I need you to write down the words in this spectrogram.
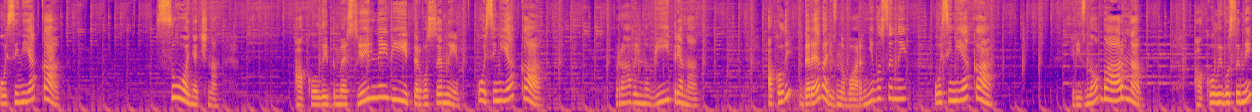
осінь яка? Сонячна. А коли дме сильний вітер восени, осінь яка? Правильно, вітряна. А коли дерева різнобарвні восени, осінь яка? Різнобарвна. А коли восени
